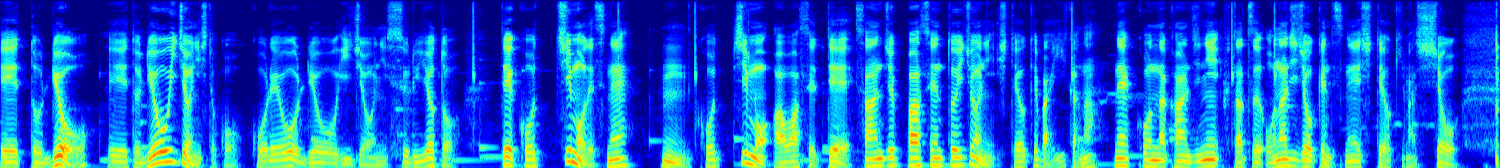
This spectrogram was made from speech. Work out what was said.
えっ、ー、と、量えっ、ー、と、量以上にしとこう。これを量以上にするよと。で、こっちもですね。うん。こっちも合わせて30%以上にしておけばいいかな。ね。こんな感じに2つ同じ条件ですね。しておきましょう。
